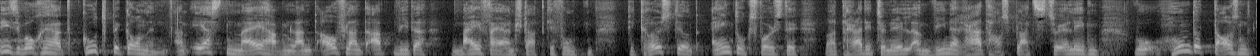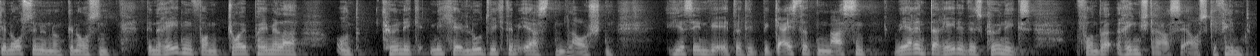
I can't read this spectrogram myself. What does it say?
Diese Woche hat gut begonnen. Am 1. Mai haben Land auf Land ab wieder Maifeiern stattgefunden. Die größte und eindrucksvollste war traditionell am Wiener Rathausplatz zu erleben, wo 100.000 Genossinnen und Genossen den Reden von Joy Pamela und König Michael Ludwig I. lauschten. Hier sehen wir etwa die begeisterten Massen während der Rede des Königs von der Ringstraße aus gefilmt.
